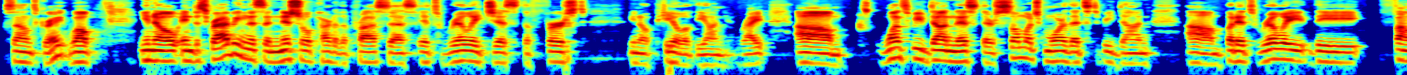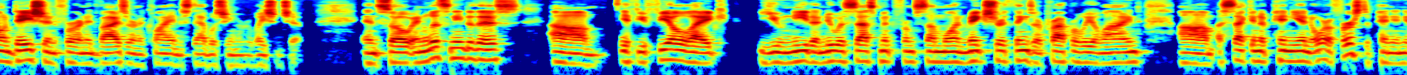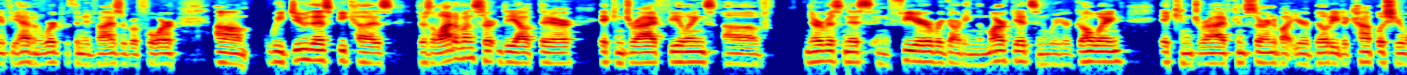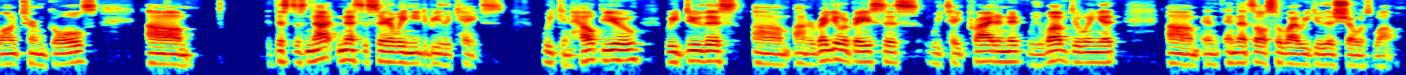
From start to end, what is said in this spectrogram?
Sounds great. Well, you know, in describing this initial part of the process, it's really just the first, you know, peel of the onion, right? Um, once we've done this, there's so much more that's to be done, um, but it's really the foundation for an advisor and a client establishing a relationship. And so, in listening to this, um, if you feel like you need a new assessment from someone, make sure things are properly aligned, um, a second opinion or a first opinion if you haven't worked with an advisor before. Um, we do this because there's a lot of uncertainty out there. It can drive feelings of nervousness and fear regarding the markets and where you're going. It can drive concern about your ability to accomplish your long term goals. Um, this does not necessarily need to be the case. We can help you. We do this um, on a regular basis. We take pride in it. We love doing it. Um, and, and that's also why we do this show as well.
